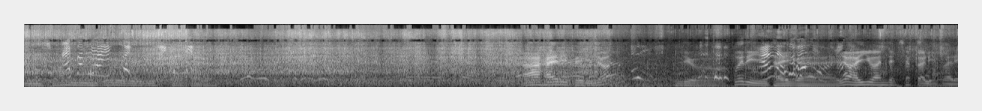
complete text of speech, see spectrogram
હેલો સ્વામીની પૂરી આ હારી ફેરી જો. લ્યો પૂરી થઈ ગઈ. જો અહીંયા અંદર ચકડી ફરે.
